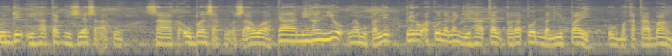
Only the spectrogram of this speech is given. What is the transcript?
kundi ihatag ni siya sa akong sa kauban sa akong asawa nga nihangyo nga mupalit pero ako na lang gihatag para pod malipay ug makatabang.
